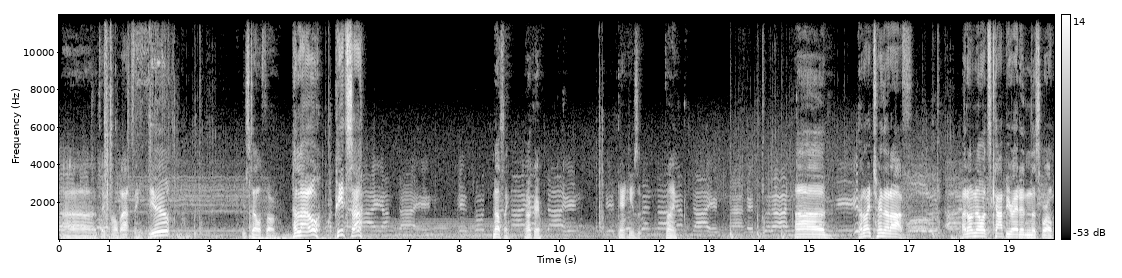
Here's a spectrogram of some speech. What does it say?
Uh, take all that, thank you. Use telephone. Hello? Pizza? Nothing. Okay. Can't use it. Fine. Uh, how do I turn that off? I don't know what's copyrighted in this world.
